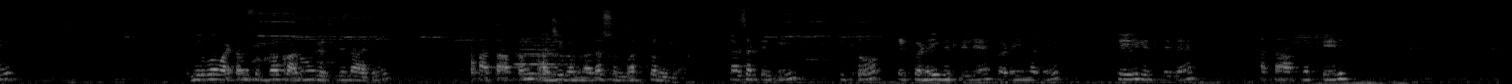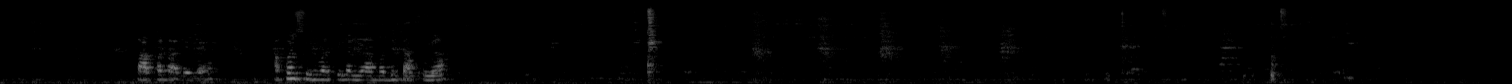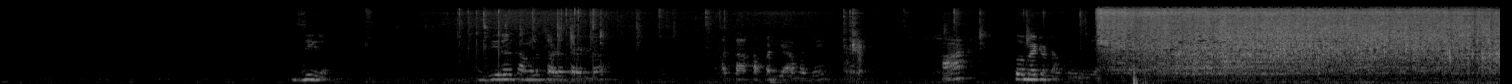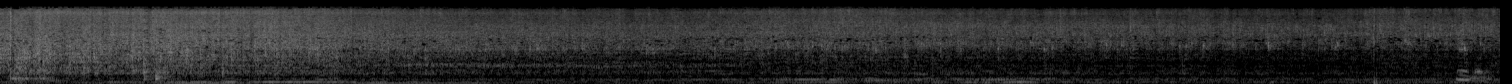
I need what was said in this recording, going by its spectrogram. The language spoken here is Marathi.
हिरवं वाटण सुद्धा काढून घेतलेलं आहे. आता आपण भाजी बनवायला सुरुवात करूया. त्यासाठी मी इथं एक कढई घेतलेली आहे. कढईमध्ये तेल घेतलेलं आहे. आता आपलं तेल तापत आलेलं आहे. आपण सुरुवातीला यामध्ये टाकूया. जिरं. जिरं चांगलं तडतडलं. आता आपण यामध्ये हा टोमॅटो टाकू घेऊया हे बघा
